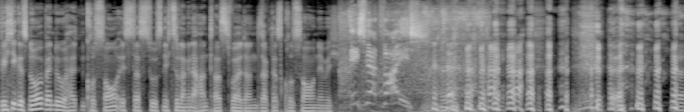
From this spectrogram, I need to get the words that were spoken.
Wichtig ist nur, wenn du halt ein Croissant isst, dass du es nicht so lange in der Hand hast, weil dann sagt das Croissant nämlich. Ich werd weich! Ja,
